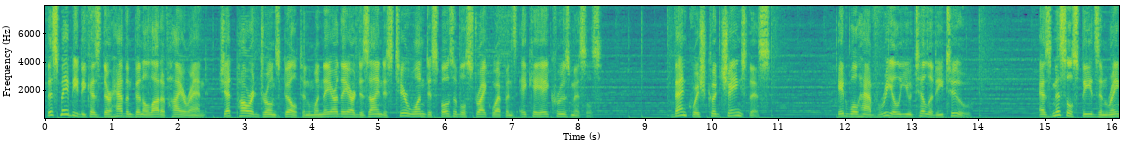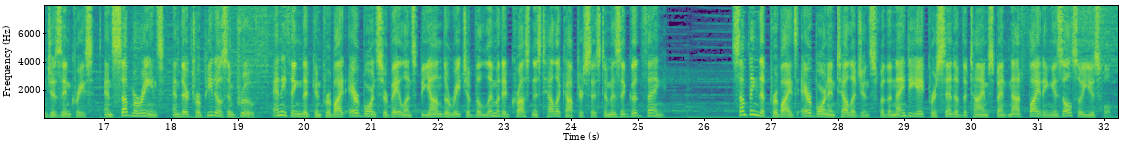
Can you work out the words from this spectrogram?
This may be because there haven't been a lot of higher-end, jet-powered drones built and when they are they are designed as Tier 1 disposable strike weapons aka cruise missiles. Vanquish could change this. It will have real utility too. As missile speeds and ranges increase, and submarines and their torpedoes improve, anything that can provide airborne surveillance beyond the reach of the limited Crowsnest helicopter system is a good thing. Something that provides airborne intelligence for the 98% of the time spent not fighting is also useful.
